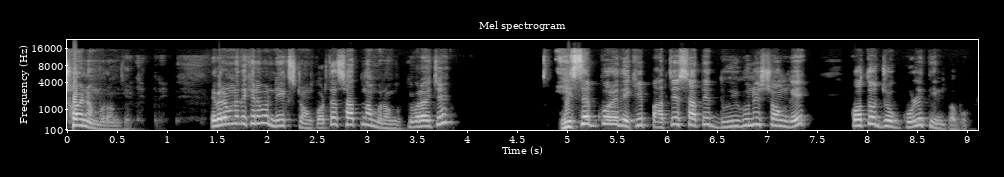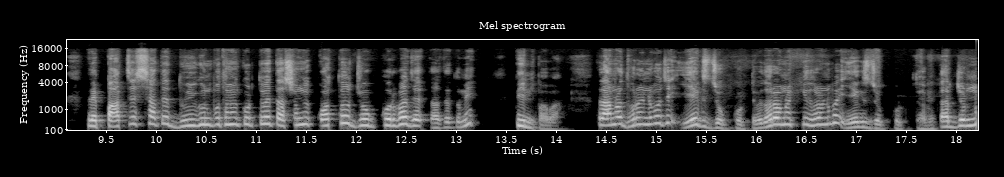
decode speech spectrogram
ছয় নম্বর অঙ্কের ক্ষেত্রে। এবার আমরা দেখে নেব নেক্সট অঙ্ক, অর্থাৎ সাত নম্বর অঙ্ক। কি বলা হয়েছে? হিসেব করে দেখি পাঁচের সাথে দুই গুণের সঙ্গে কত যোগ করলে তিন পাবো? তাহলে পাঁচের সাথে দুই গুণ প্রথমে করতে হবে, তার সঙ্গে কত যোগ করবা যে তাতে তুমি তিন পাবা। তাহলে আমরা ধরে নেব যে এক্স যোগ করতে হবে। ধরো আমরা কি ধরে নেব? এক্স যোগ করতে হবে। তার জন্য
